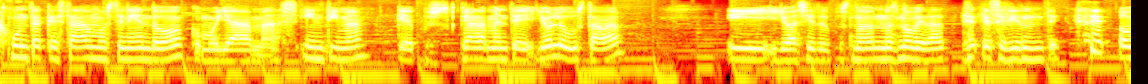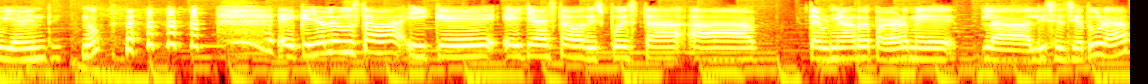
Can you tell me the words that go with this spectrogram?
junta que estábamos teniendo, como ya más íntima, que pues claramente yo le gustaba, y yo así de, pues no, no es novedad, es evidente, obviamente, ¿no? Eh, que yo le gustaba y que ella estaba dispuesta a terminar de pagarme la licenciatura,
